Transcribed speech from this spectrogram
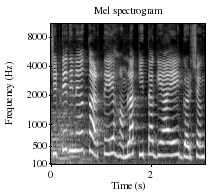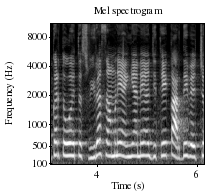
ਚਿੱਟੇ ਦਿਨ ਘਰ ਤੇ ਹਮਲਾ ਕੀਤਾ ਗਿਆ ਹੈ ਗੜਸ਼ੰਕਰ ਤੋਂ ਇਹ ਤਸਵੀਰਾਂ ਸਾਹਮਣੇ ਆਈਆਂ ਨੇ, ਜਿੱਥੇ ਘਰ ਦੇ ਵਿੱਚ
